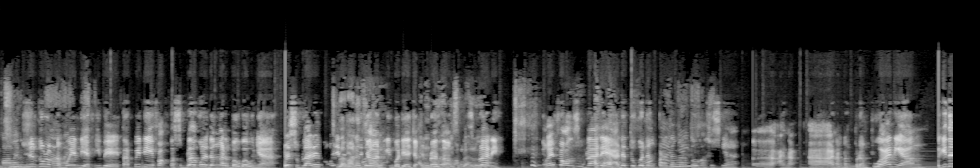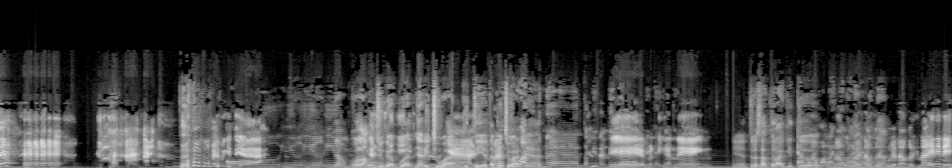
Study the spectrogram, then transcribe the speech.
Anjir. jujur gue belum nemuin di FIB, tapi di fakta sebelah gue udah denger bau-baunya. Terus sebelah deh, pokoknya Sebelah mana tuh? jangan bikin gue diajakin Ada berantem nih sama sebelah sebelah, nih. Pokoknya fakultas sebelah deh, ada tuh gue Apa, pernah denger tuh kasusnya Eh, anak eh, anak-anak perempuan yang begitu deh. Kayak begitu ya. Oh, iya, iya, iya. yang pulang Ya, juga buat nyari cuan sebenarnya, gitu ya, tapi Cuan, cuannya bener. Tapi beda, beda mendingan gitu. neng. Ya, terus satu lagi tuh. ya. nangkring. Nah ini nih,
